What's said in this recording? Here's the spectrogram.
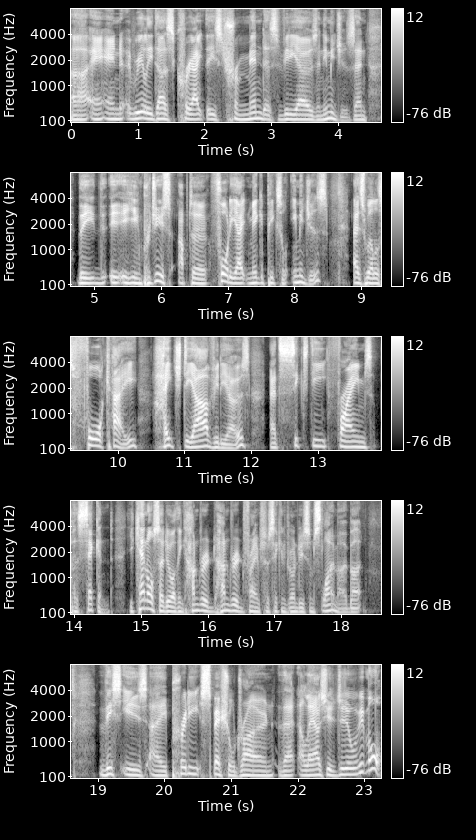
Uh, and, and, it really does create these tremendous videos and images. And the, the, you can produce up to 48 megapixel images as well as 4K HDR videos at 60 frames per second. You can also do, I think, 100, 100 frames per second if you want to do some slow mo, but this is a pretty special drone that allows you to do a bit more.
